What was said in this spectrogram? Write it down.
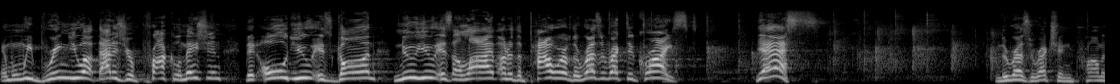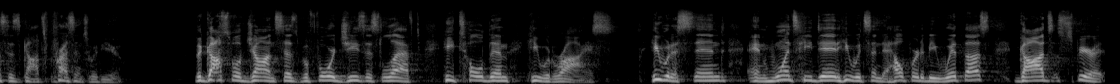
And when we bring you up, that is your proclamation that old you is gone, new you is alive under the power of the resurrected Christ. Yes. The resurrection promises God's presence with you. The Gospel of John says before Jesus left, he told them he would rise. He would ascend, and once he did, he would send a helper to be with us, God's Spirit.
